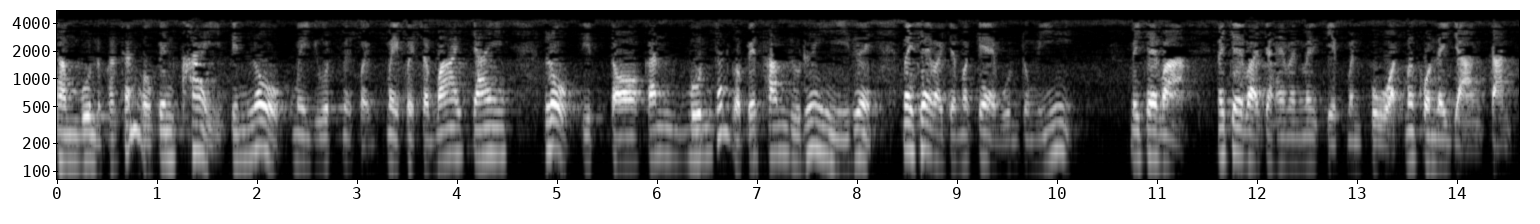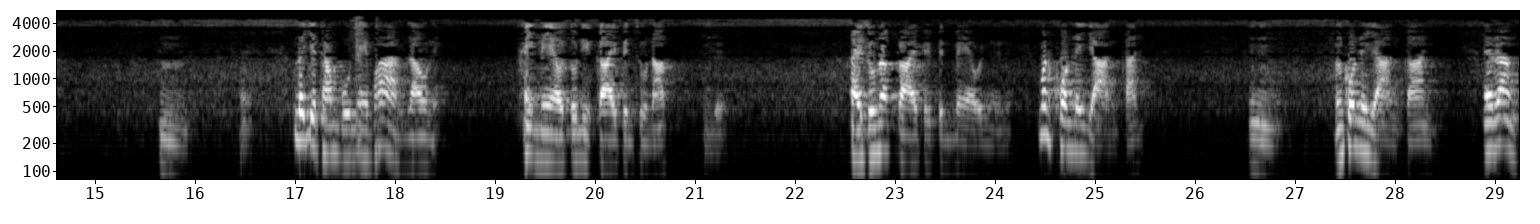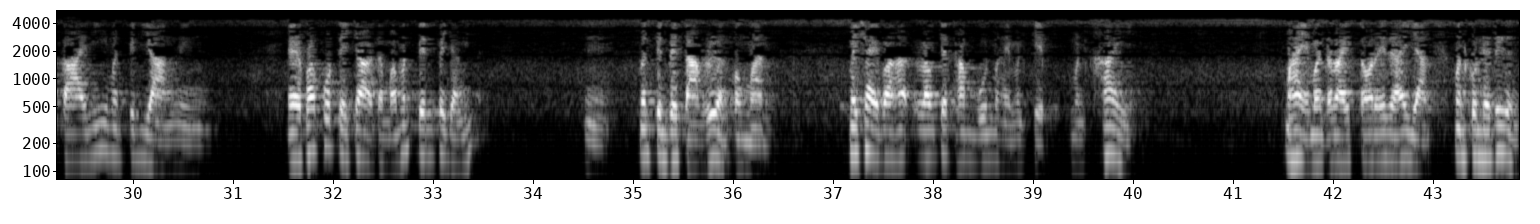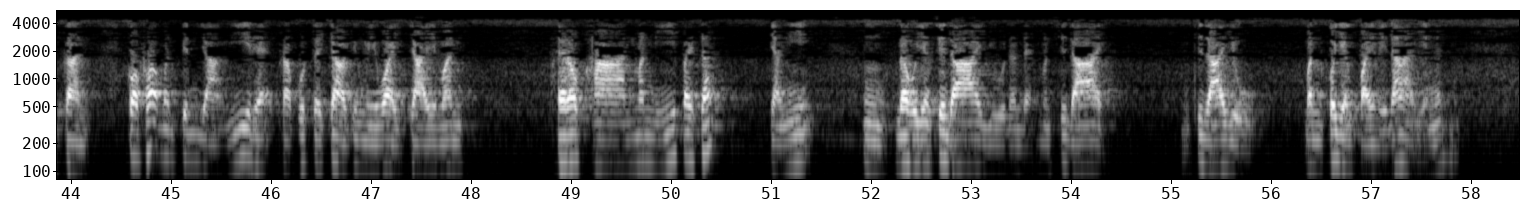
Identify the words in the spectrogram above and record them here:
ทำบุญกับฉันบอกเป็นไข้เป็นโรคไม่หยุดไม่ค่อยไม่ค่อยสบายใจโรคติดต่อกันบุญฉันก็ไปทำอยู่เรื่อยเรื่อยไม่ใช่ว่าจะมาแก้บุญตรงนี้ ไม่ใช่ว่า ไม่ใช่ว่าจะให้มันไม่เจ็บมันปวดมันคนในอย่างกัน อืมเราจะทำบุญในบ้านเราเนี่ย ให้แมวตัวนี้กลายเป็นสุนัขให้สุนัขกลายไปเป็นแมวอย่างนี้มันคนในอย่างกัน อืม มันคนในอย่างกันไอ้ร่างกายนี้มันเป็นอย่างหนึ่งไอ้พระพุทธเจ้าธรรมมันเป็นไปอย่างนี้มันเป็นไปตามเรื่องของมัน ไม่ใช่ว่าเราจะทำบุญมาให้มันเก็บมันไข้ ไมาให้มันอะไรต่ออะไรหลายอย่าง มันคนในเรื่องกัน ก็เพราะมันเป็นอย่างนี้แหละพระพุทธเจ้าจึงมีไหวใจมันให้เราคลานมันหนีไปซะอย่างนี้ อืม เราก็ยังเสียดายอยู่นั่นแหละ มันเสียดายมันเสียดายอยู่ มันก็ยังไปไม่ได้อย่างนั้น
